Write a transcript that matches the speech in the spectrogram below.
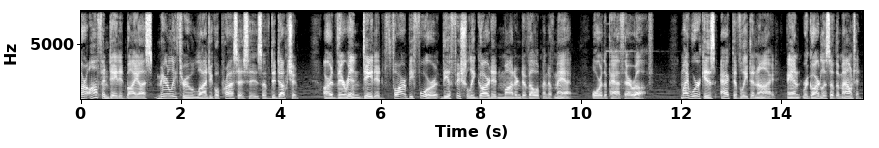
are often dated by us merely through logical processes of deduction, are therein dated far before the officially guarded modern development of man, or the path thereof. My work is actively denied, and regardless of the mountain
